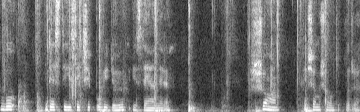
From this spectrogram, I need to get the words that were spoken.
Bu desteği seçip bu videoyu izleyenlerin şu an yaşamış oldukları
